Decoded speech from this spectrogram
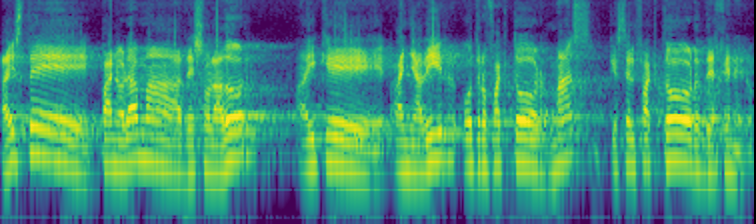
A este panorama desolador hay que añadir otro factor más, que es el factor de género.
